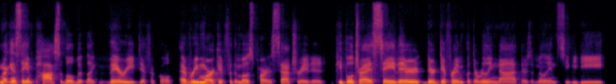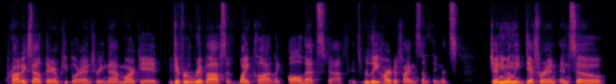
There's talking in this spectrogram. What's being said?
I'm not going to say impossible, but like very difficult. Every market for the most part is saturated. People try to say they're they're different, but they're really not. There's a million CBD products out there, and people are entering that market. Different ripoffs of White Claw, like all that stuff. It's really hard to find something that's genuinely different. And so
